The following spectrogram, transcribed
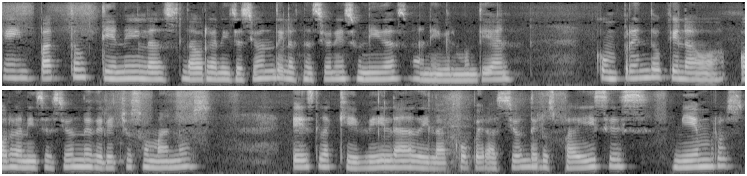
¿Qué impacto tiene la Organización de las Naciones Unidas a nivel mundial? Comprendo que la Organización de Derechos Humanos es la que vela de la cooperación de los países miembros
